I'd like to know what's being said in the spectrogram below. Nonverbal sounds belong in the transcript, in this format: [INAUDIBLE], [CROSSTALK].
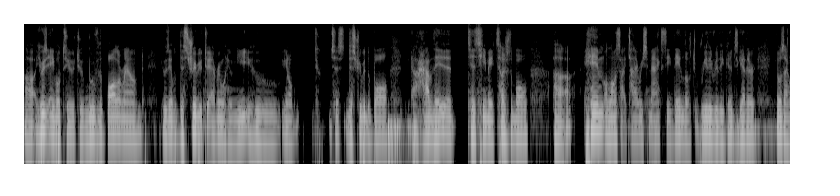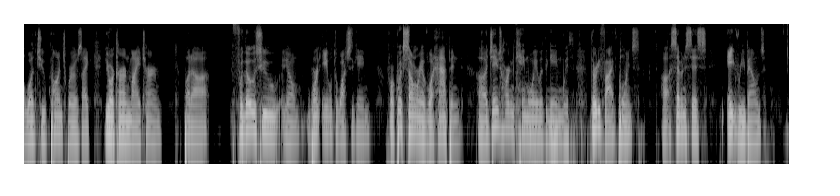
uh, he was able to to move the ball around. He was able to distribute to everyone who need who, who you know to just distribute the ball, uh, have the, his teammates touch the ball. Uh, him alongside Tyrese Maxey, they looked really really good together. It was like a one-two punch where it was like your turn, my turn. But uh, for those who you know weren't able to watch the game, for a quick summary of what happened, uh, James Harden came away with the game with 35 points, uh, seven assists, eight rebounds.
